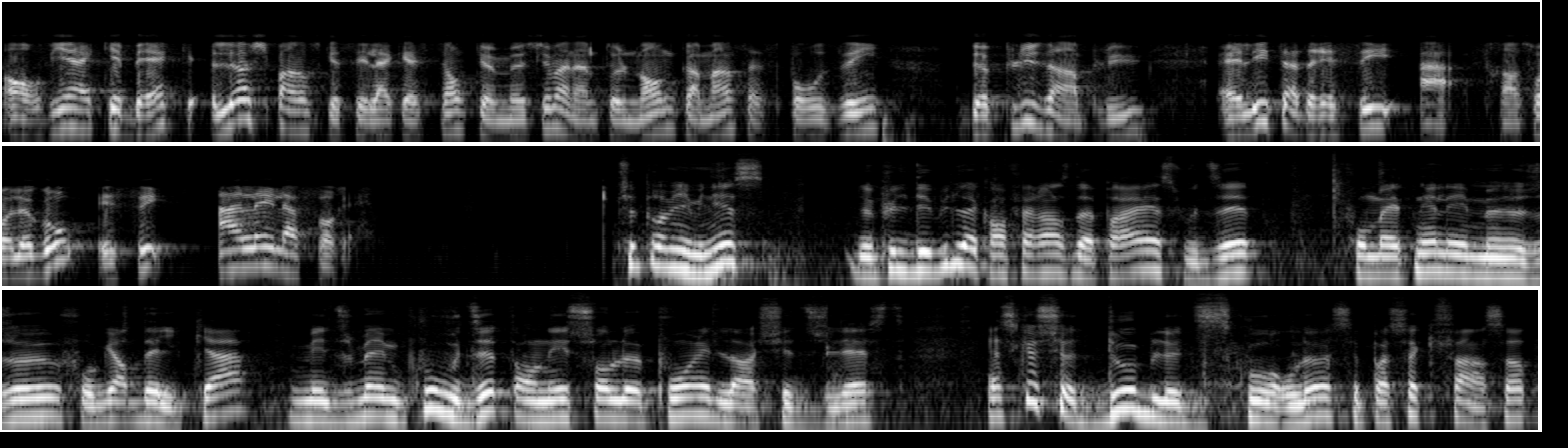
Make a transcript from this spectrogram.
on revient à Québec. Là, je pense que c'est la question que monsieur, madame, tout le monde commence à se poser de plus en plus. Elle est adressée à François Legault et c'est Alain Laforêt. Monsieur le Premier ministre, depuis le début de la conférence de presse, vous dites faut maintenir les mesures, faut garder le cap, mais du même coup, vous dites on est sur le point de lâcher du lest. Est-ce que ce double discours-là, c'est pas ça qui fait en sorte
